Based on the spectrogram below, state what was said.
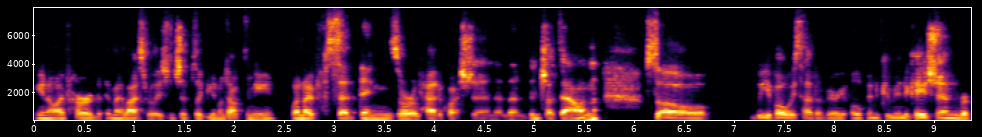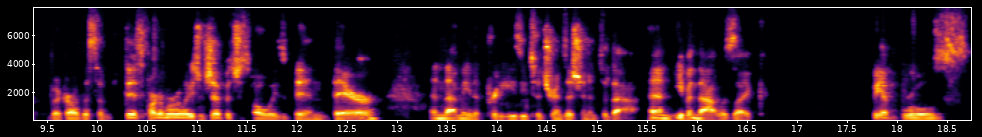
you know, I've heard in my last relationships, like, you don't talk to me when I've said things or had a question and then been shut down. So we've always had a very open communication, re- regardless of this part of our relationship. It's just always been there. And that made it pretty easy to transition into that. And even that was like, we had rules.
